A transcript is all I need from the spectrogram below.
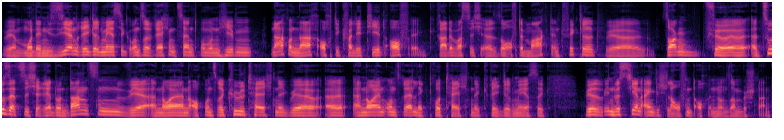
Wir modernisieren regelmäßig unsere Rechenzentren und heben nach und nach auch die Qualität auf, äh, gerade was sich äh, so auf dem Markt entwickelt. Wir sorgen für äh, zusätzliche Redundanzen. Wir erneuern auch unsere Kühltechnik. Wir erneuern unsere Elektrotechnik regelmäßig wir investieren eigentlich laufend auch in unserem Bestand.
